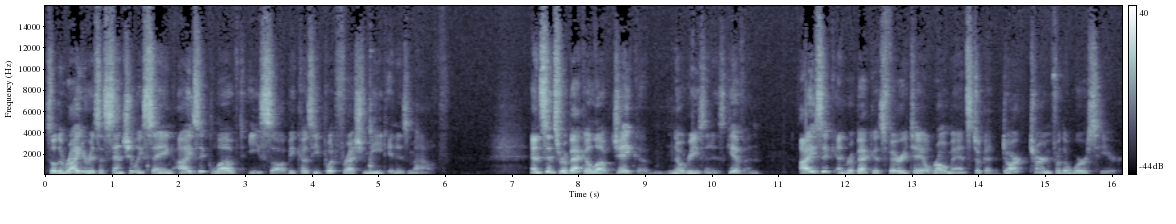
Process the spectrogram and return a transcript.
So the writer is essentially saying Isaac loved Esau because he put fresh meat in his mouth. And since Rebekah loved Jacob, no reason is given, Isaac and Rebekah's fairy tale romance took a dark turn for the worse here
